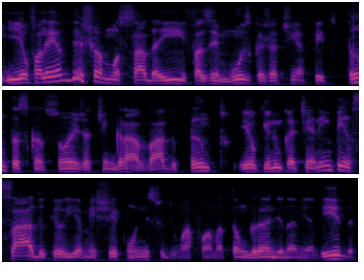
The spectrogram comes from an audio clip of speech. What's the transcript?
E eu falei, eu deixo a moçada aí fazer música, já tinha feito tantas canções, já tinha gravado tanto, eu que nunca tinha nem pensado que eu ia mexer com isso de uma forma tão grande na minha vida.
